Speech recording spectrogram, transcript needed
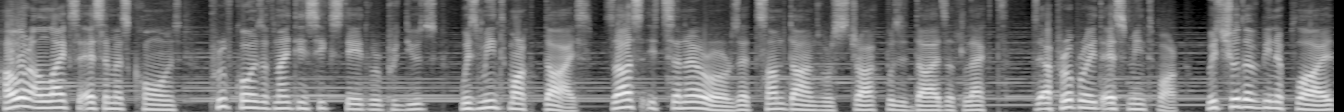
However, unlike the SMS coins, proof coins of 1968 were produced with mint marked dies. Thus, it's an error that some dimes were struck with the dies that lacked the appropriate S mint mark, which should have been applied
